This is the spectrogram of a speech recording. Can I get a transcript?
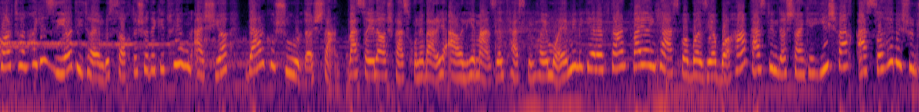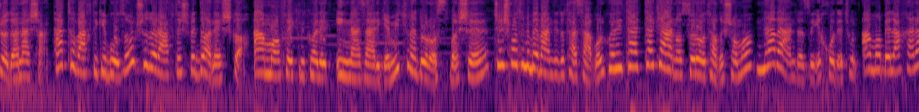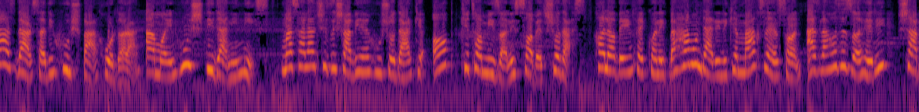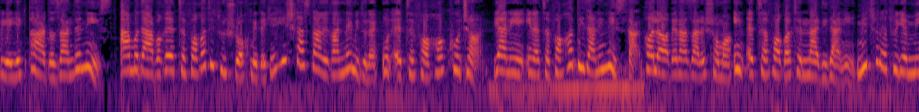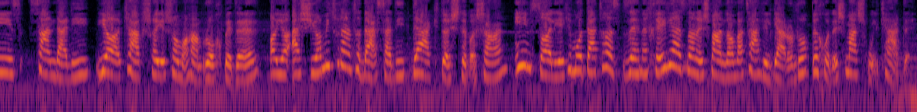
کارتون های زیادی تا امروز ساخته شده که توی اون اشیا درک و شور داشتن. وسایل آشپزخونه برای اهالی منزل تصمیم های مهمی می گرفتن و یا اینکه اسباب بازی ها با هم تصمیم داشتن که هیچ وقت از صاحبشون جدا نشن. حتی وقتی که بزرگ شد و رفتش به دانشگاه. اما فکر می‌کنید این نظریه می‌تونه درست باشه؟ چشماتونو ببندید و تصور کنید تک تک عناصر اتاق شما نه به اندازه خودتون اما بالاخره از درصدی هوش برخوردارن. اما این هوش دیدنی نیست. مثلا چیزی شبیه هوش و درک آب که تا میزانی ثابت شده است. حالا به این فکر کنید به همون دلیلی که مغز انسان از لحاظ ظاهری شبیه یک پردازنده نیست. اما در واقع اتفاقاتی توش رخ میده که هیچ کس دقیقا نمی‌دونه اون اتفاقها کجان. یعنی این اتفاقها دیدنی نیستن. حالا به نظر شما این اتفاقات ندیدنی می‌تونه توی میز صندلی یا کفش های شما هم رخ بده؟ آیا اشیا می‌تونن تا درصدی درک داشته باشن؟ این سالیه که مدت هاست ذهن خیلی از دانشمندان و تحلیلگران رو به خودش مشغول کرده.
